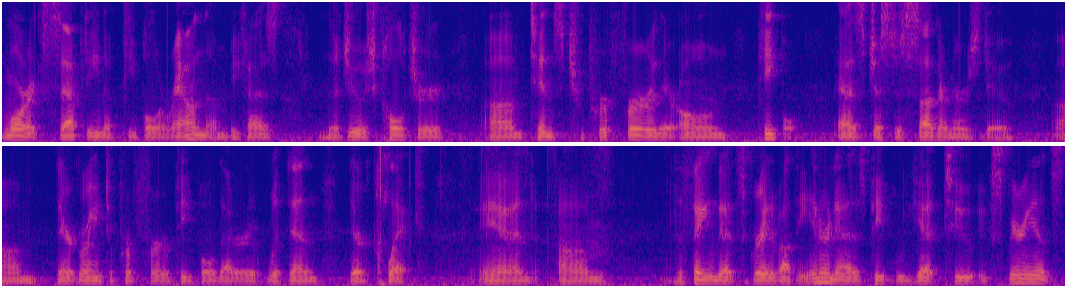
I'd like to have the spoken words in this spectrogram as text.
more accepting of people around them because the Jewish culture um, tends to prefer their own people, as just as Southerners do. Um, they're going to prefer people that are within their clique. And um, the thing that's great about the internet is people get to experience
